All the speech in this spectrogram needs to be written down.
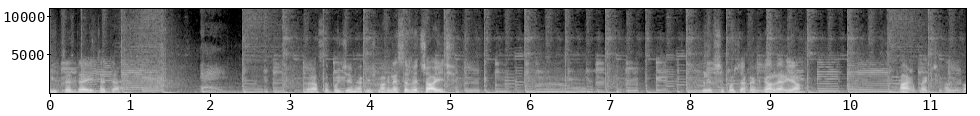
Itd. itd. Teraz to pójdziemy jakieś magnesy wyczaić. Tu jeszcze jakaś galeria. Harta jak się nazywa.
